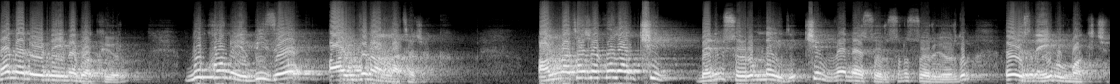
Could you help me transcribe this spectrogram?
Hemen örneğime bakıyorum. Bu konuyu bize Aydın anlatacak. Anlatacak olan kim? Benim sorum neydi? Kim ve ne sorusunu soruyordum. Özneyi bulmak için.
